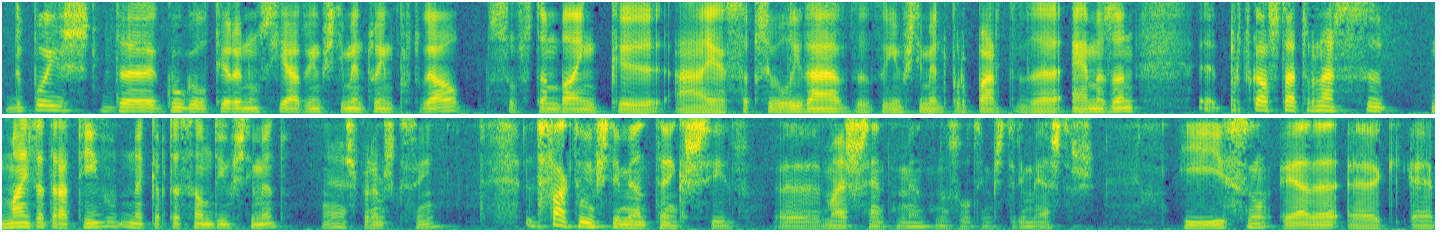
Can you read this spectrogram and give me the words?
depois da Google ter anunciado investimento em Portugal, soube também que há essa possibilidade de investimento por parte da Amazon. Eh, Portugal está a tornar-se mais atrativo na captação de investimento? É, esperamos que sim. De facto, o investimento tem crescido, eh, mais recentemente, nos últimos trimestres. E isso era a, a,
